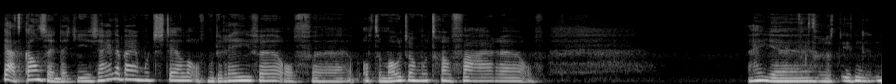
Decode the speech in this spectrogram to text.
Ja, het kan zijn dat je je zeilen bij moet stellen... of moet reven, of, uh, of de motor moet gaan varen... Of, He, je, dat er een,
